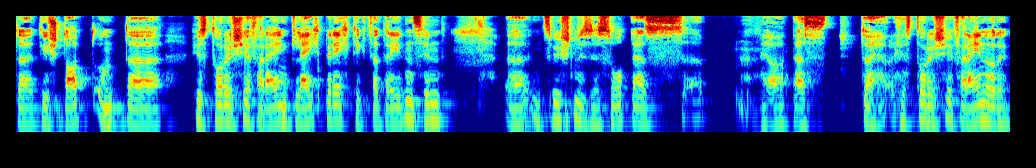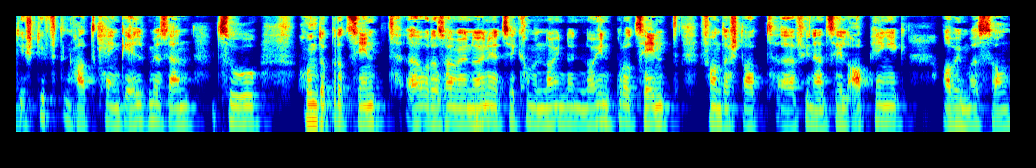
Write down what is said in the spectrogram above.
der, die Stadt und der historische Verein gleichberechtigt vertreten sind, äh, inzwischen ist es so, dass, äh, ja, dass der historische Verein oder die Stiftung hat kein Geld mehr, sind zu 100 Prozent äh, oder sagen wir 99,99 Prozent von der Stadt äh, finanziell abhängig. Aber ich muss sagen,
